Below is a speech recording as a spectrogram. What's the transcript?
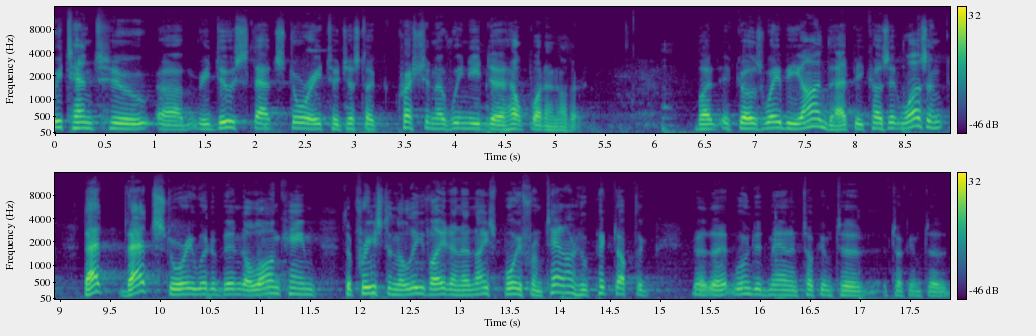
we tend to um, reduce that story to just a question of we need to help one another. But it goes way beyond that because it wasn't. That, that story would have been along came the priest and the Levite and a nice boy from town who picked up the, the wounded man and took him to, took him to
